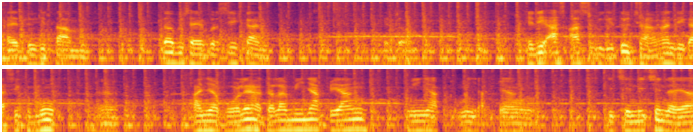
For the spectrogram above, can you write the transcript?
Nah itu hitam. Itu bisa bersihkan gitu. Jadi as-as begitu jangan dikasih gemuk. Nah, hanya boleh adalah minyak yang minyak minyak yang licin-licin lah ya.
